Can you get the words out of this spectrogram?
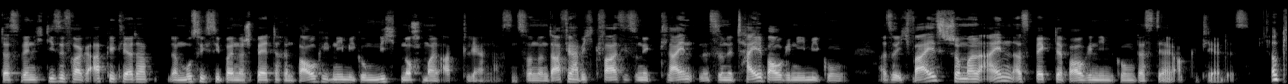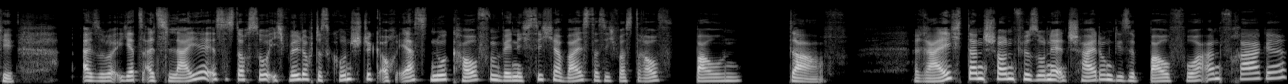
dass wenn ich diese Frage abgeklärt habe, dann muss ich sie bei einer späteren Baugenehmigung nicht nochmal abklären lassen, sondern dafür habe ich quasi so eine kleine, so eine Teilbaugenehmigung. Also ich weiß schon mal einen Aspekt der Baugenehmigung, dass der abgeklärt ist. Okay. Also jetzt als Laie ist es doch so, ich will doch das Grundstück auch erst nur kaufen, wenn ich sicher weiß, dass ich was draufbauen darf. Reicht dann schon für so eine Entscheidung diese Bauvoranfrage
